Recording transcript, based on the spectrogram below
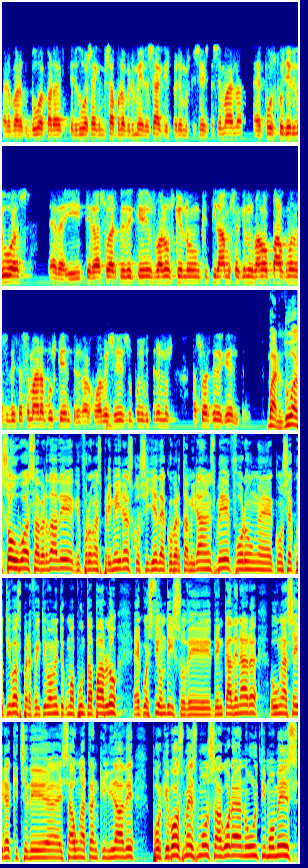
para, para, dúas, para ter dúas hai que empezar pola primeira xa, que esperemos que sea esta semana, e depois coller dúas, e daí ter a suerte de que os balóns que non que tiramos e que nos van ao pau como desta semana, pois que entren, algo, a veces supoño que teremos a suerte de que entren. Bueno, dúas soubas, a verdade, que foron as primeiras, Cosilleda e co Bertamiráns B, foron eh, consecutivas, pero efectivamente, como apunta Pablo, é cuestión diso, de, de encadenar unha xeira que che dé xa unha tranquilidade, porque vos mesmos agora no último mes,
